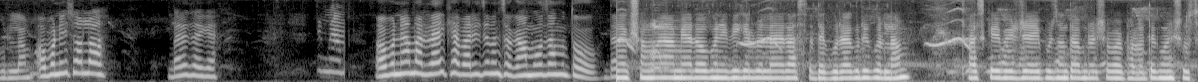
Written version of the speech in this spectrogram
ঘুরলাম। অবনী, চলো। বাড়ি জায়গা। অবনী আমার রাইখা বাড়ি যেমন গা মজা তো। অনেক সময় আমি আর অবনী বিকেলবেলায় রাস্তাতে ঘোরাঘুরি করলাম। আজকের ভিডিও এই পর্যন্ত, আপনারা সবাই ভালো থাকবেন, সুস্থ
